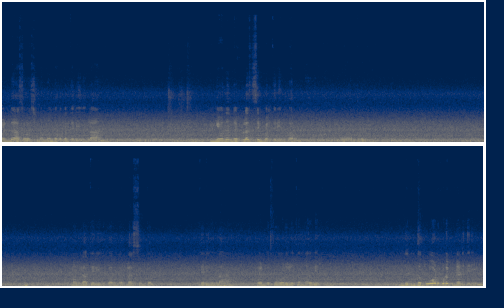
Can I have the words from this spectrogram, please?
ரெண்டு அசோக சின்னமும் இந்த பக்கம் தெரியுதுங்களா? இங்கே வந்து இந்த ப்ளஸ் சிம்பிள் தெரியுது பாருங்க. நல்லா தெரியுது பாருங்க ப்ளஸ் சிம்பிள் தெரியுதுங்களா? ரெண்டு கோடு இருக்க மாதிரி இருக்கும். இந்த இந்த கோடு கூட பின்னாடி தெரியுங்க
